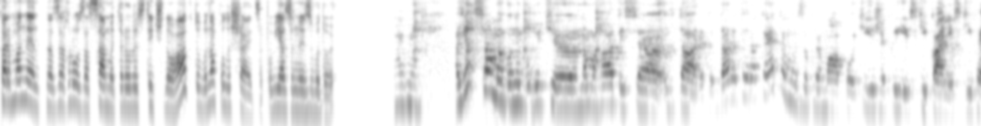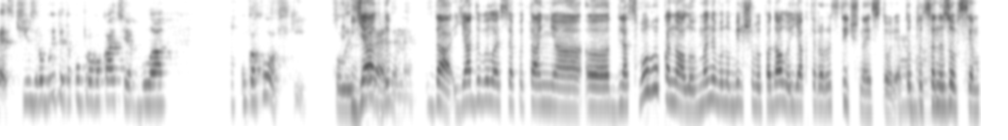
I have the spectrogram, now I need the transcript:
перманентна загроза саме терористичного акту вона полишається пов'язаною з водою. А як саме вони будуть е, намагатися вдарити? Вдарити ракетами, зокрема, по тій же Київській Канівській ГЕС, чи зробити таку провокацію, як була у Каховській, коли Я див- Да, я дивилася питання е, для свого каналу. В мене воно більше випадало як терористична історія. Тобто, це не зовсім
